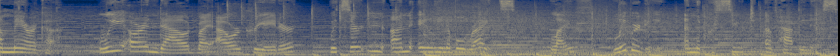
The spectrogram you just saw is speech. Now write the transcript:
America. We are endowed by our Creator with certain unalienable rights life, liberty, and the pursuit of happiness.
